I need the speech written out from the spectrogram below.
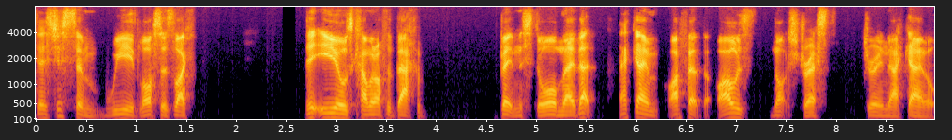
there's just some weird losses. Like the Eels coming off the back of beating the Storm. mate. that that game, I felt that I was not stressed during that game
